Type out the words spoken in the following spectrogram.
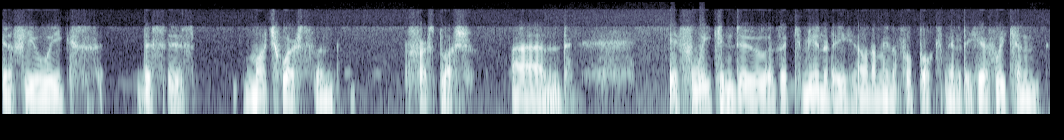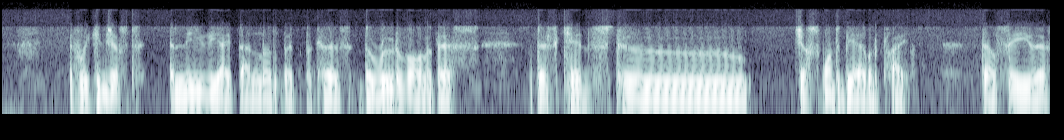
in a few weeks this is much worse than first blush, and if we can do as a community, and I mean the football community here, if we can, if we can just alleviate that a little bit, because the root of all of this, there's kids who just want to be able to play. They'll see this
